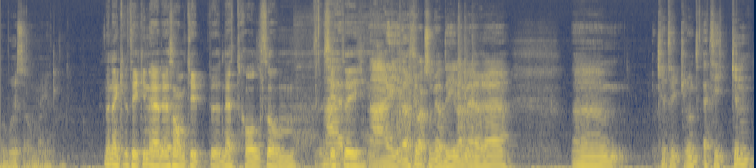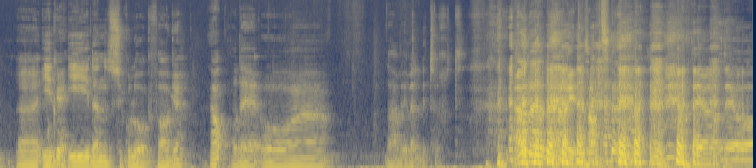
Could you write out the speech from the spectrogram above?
å bry seg om, egentlig. Men den kritikken, er det sånn type netthold som sitter i Nei, det har ikke vært så mye av de. Det er mer uh, kritikk rundt etikken uh, i, okay. i den psykologfaget. Ja. Og det å eh, Det her blir veldig tørt. Ja, det, det er interessant. det, det å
